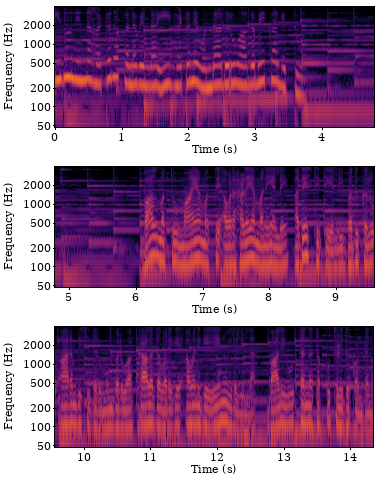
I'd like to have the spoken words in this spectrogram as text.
ಇದು ನಿನ್ನ ಹಠದ ಫಲವೆಲ್ಲ ಈ ಘಟನೆ ಒಂದಾದರೂ ಆಗಬೇಕಾಗಿತ್ತು. ಬಾಲ್ ಮತ್ತು ಮಾಯಾ ಮತ್ತೆ ಅವರ ಹಳೆಯ ಮನೆಯಲ್ಲೇ ಅದೇ ಸ್ಥಿತಿಯಲ್ಲಿ ಬದುಕಲು ಆರಂಭಿಸಿದರು. ಮುಂಬರುವ ಕಾಲದವರೆಗೆ ಅವನಿಗೆ ಏನೂ ಇರಲಿಲ್ಲ. ಬಾಲಿವು ತನ್ನ ತಪ್ಪು ತಿಳಿದುಕೊಂಡನು.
